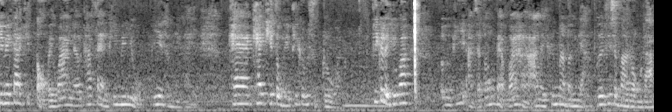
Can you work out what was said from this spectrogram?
พี่ไม่กล้าคิดต่อไปว่าแล้วถ้าแฟนพี่ไม่อยู่พี่จะทำยังไง แค่แค่คิดตรงนี้พี่ก็รู้สึกกลัว พี่ก็เลยคิดว่าเออพี่อาจจะต้องแบบว่าหาอะไรขึ้นมาบางอย่าง เพื่อที่จะมารองรับ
